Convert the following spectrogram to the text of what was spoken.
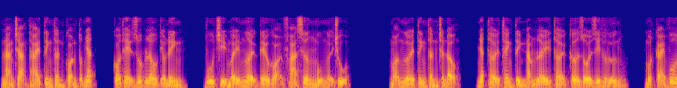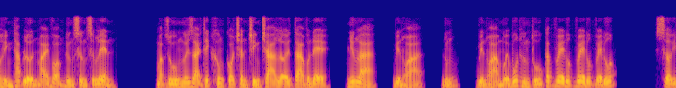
nàng trạng thái tinh thần còn tốt nhất, có thể giúp lâu tiểu ninh, vu chỉ mấy người kêu gọi phá xương mù người trụ. Mọi người tinh thần chấn động, nhất thời thanh tỉnh nắm lấy thời cơ rối rít hưởng ứng, một cái vô hình tháp lớn mái vòm đứng sừng sững lên. Mặc dù ngươi giải thích không có chân chính trả lời ta vấn đề, nhưng là, biến hóa, đúng, biến hóa mới bút hứng thú các vê đút vê đút vê đút. Sơ ít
